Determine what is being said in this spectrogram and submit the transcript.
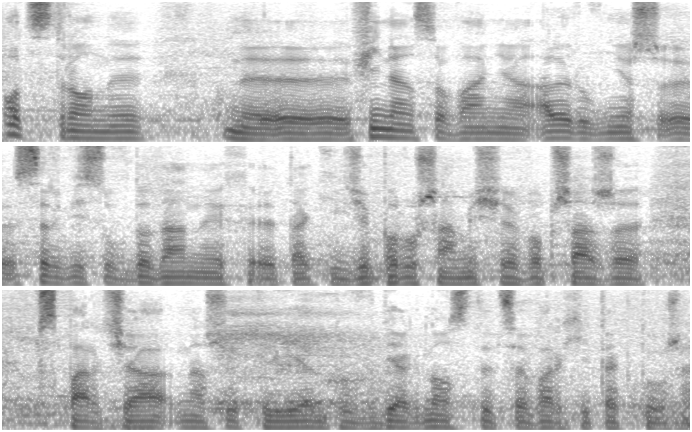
od strony y, finansowania, ale również serwisów dodanych, takich, gdzie poruszamy się w obszarze wsparcia naszych klientów w diagnostyce, w architekturze.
